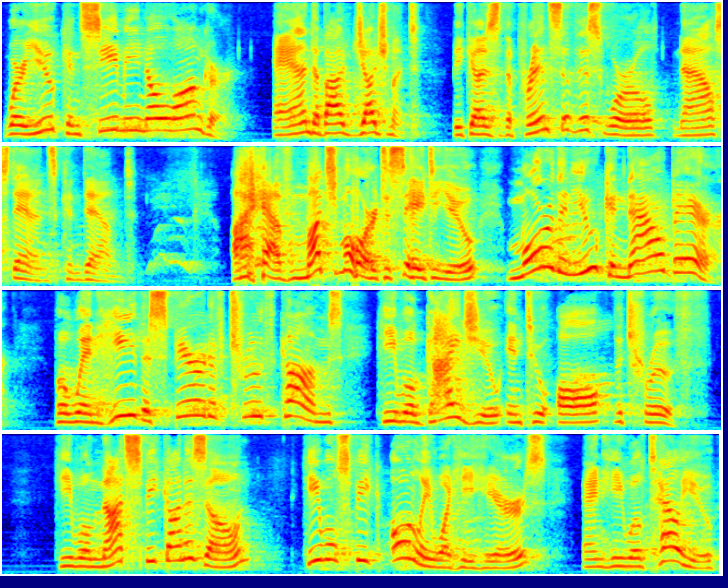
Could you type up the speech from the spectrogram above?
where you can see me no longer. And about judgment, because the prince of this world now stands condemned. I have much more to say to you, more than you can now bear. But when he, the Spirit of truth, comes, he will guide you into all the truth. He will not speak on his own, he will speak only what he hears, and he will tell you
